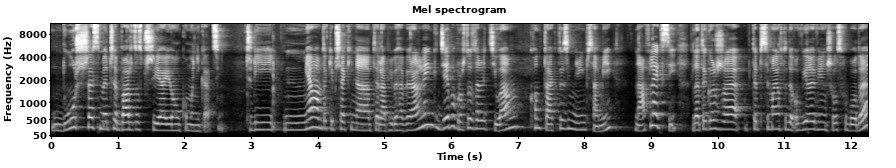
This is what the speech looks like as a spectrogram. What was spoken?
Dłuższe smycze bardzo sprzyjają komunikacji. Czyli mm, miałam takie psiaki na terapii behawioralnej, gdzie po prostu zaleciłam kontakty z innymi psami na flexi. Dlatego, że te psy mają wtedy o wiele większą swobodę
